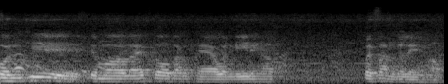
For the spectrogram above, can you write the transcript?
คนที่จะมาไลฟ์โตบางแพรวันนี้นะครับ ไปฟังกันเลยครับ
